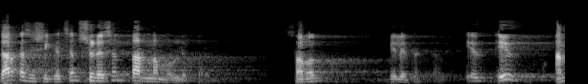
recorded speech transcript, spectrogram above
যার কাছে শিখেছেন, শুনেছেন, তার নাম উল্লেখ করেন সনদ মিলে থাকতে হবে। আন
